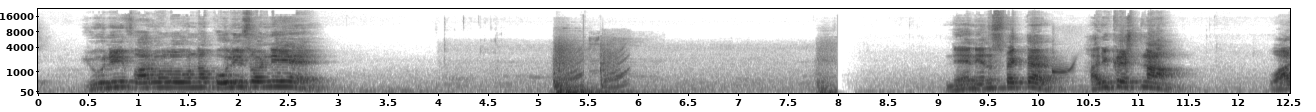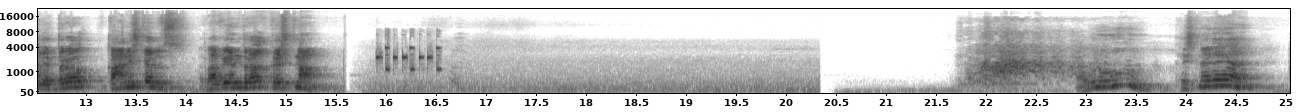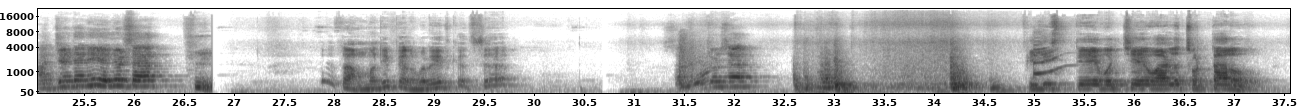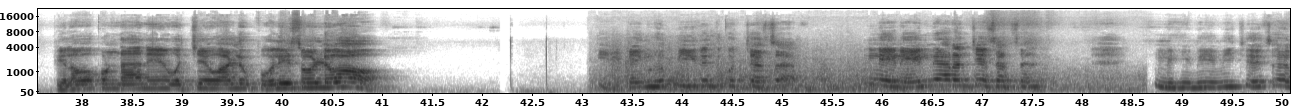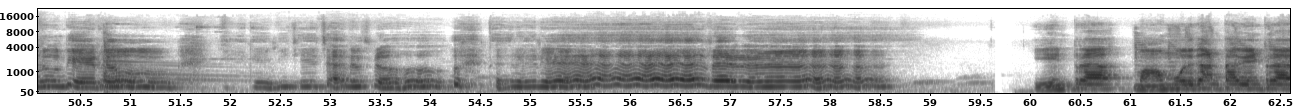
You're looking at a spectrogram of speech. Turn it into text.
యూనిఫారంలో ఉన్న పోలీసోడిని. నేను ఇన్స్పెక్టర్ హరికృష్ణ. వాళ్ళిద్దరూ కానిస్టేబుల్స్ రవీంద్ర కృష్ణ. అవును. కృష్ణడే అర్జెంట్ అని వెళ్ళాడు సార్. రమ్మని పిలవలేదు కదా సార్. సార్ కూర్చోండి సార్. పిలిస్తే వచ్చేవాళ్ళు చుట్టాలు పిలవకుండానే వచ్చేవాళ్ళు పోలీసోళ్ళు. ఈ టైంలో మీరెందుకు వచ్చారు సార్? నేనేం నేరం చేశాను సార్? నేనేమి చేశాను? నేరం ఏమి చేశాను ఏంట్రా మామూలుగా అంటావేంట్రా?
